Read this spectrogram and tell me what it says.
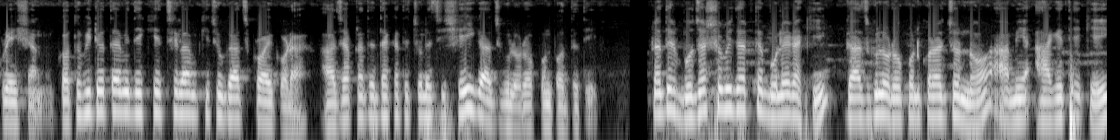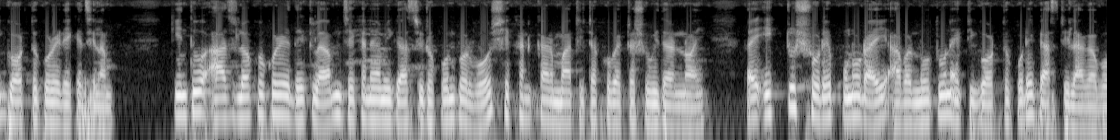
Creation গত ভিডিওতে আমি দেখিয়েছিলাম কিছু গাছ ক্রয় করা। আজ আপনাদের দেখাতে চলেছি সেই গাছগুলো রোপণ পদ্ধতি। আপনাদের বোঝার সুবিধার্থে বলে রাখি, গাছগুলো রোপণ করার জন্য আমি আগে থেকেই গর্ত করে রেখেছিলাম। কিন্তু আজ লক্ষ্য করে দেখলাম যেখানে আমি গাছটি রোপণ করব, সেখানকার মাটিটা খুব একটা সুবিধার নয়। তাই একটু সরে পুনরায় আবার নতুন একটি গর্ত করে গাছটি লাগাবো।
